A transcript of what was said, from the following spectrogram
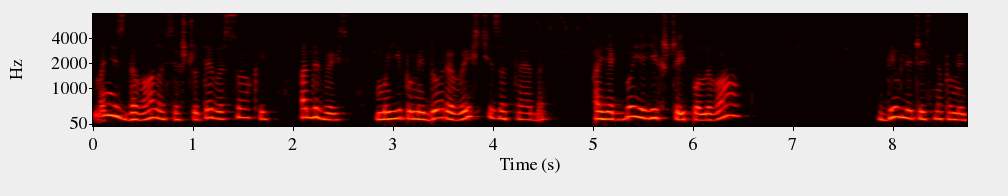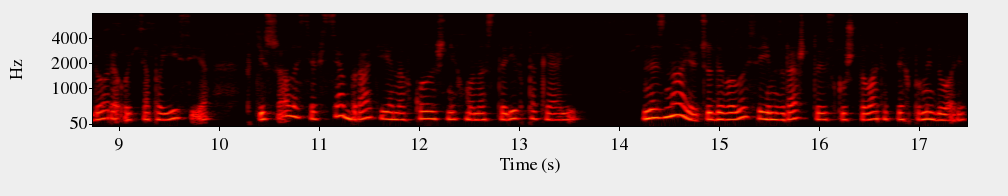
мені здавалося, що ти високий, а дивись, мої помідори вищі за тебе, а якби я їх ще й поливав. Дивлячись на помідори отця Паїсія, втішалася вся братія навколишніх монастирів та келій. Не знаю, чи довелося їм зрештою скуштувати цих помідорів,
